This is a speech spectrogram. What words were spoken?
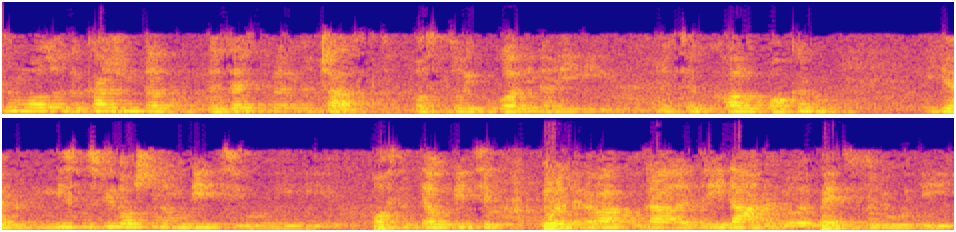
Samo volila da kažem da, da je zaista velika čast posle toliko godina i pre svega hvala Kokanu, jer mi smo svi došli na audiciju i posle te audicije bilo je neverovatno, trajala je tri dana, bilo je 500 ljudi i,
